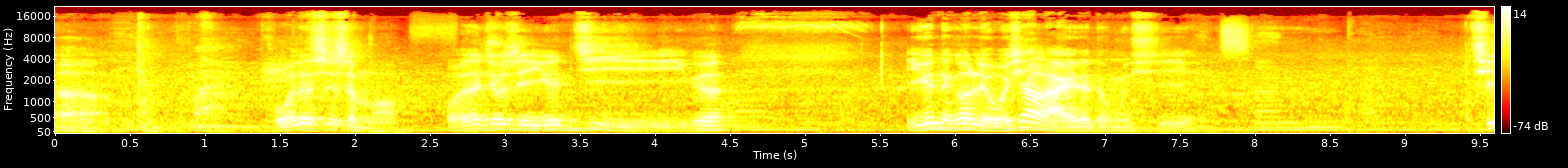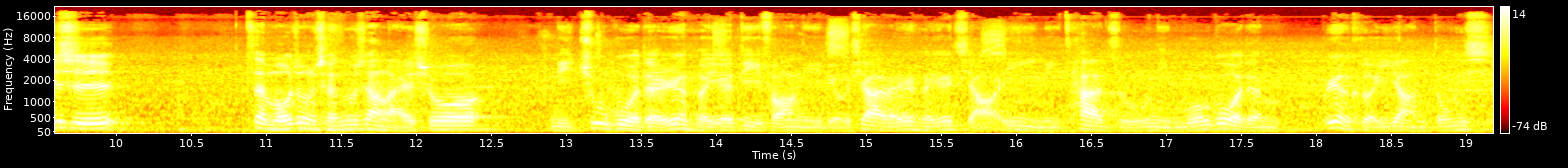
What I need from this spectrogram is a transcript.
呃，活的是什么？活的就是一个记忆，一个一个能够留下来的东西。其实，在某种程度上来说，你住过的任何一个地方，你留下的任何一个脚印，你踏足、你摸过的任何一样东西，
